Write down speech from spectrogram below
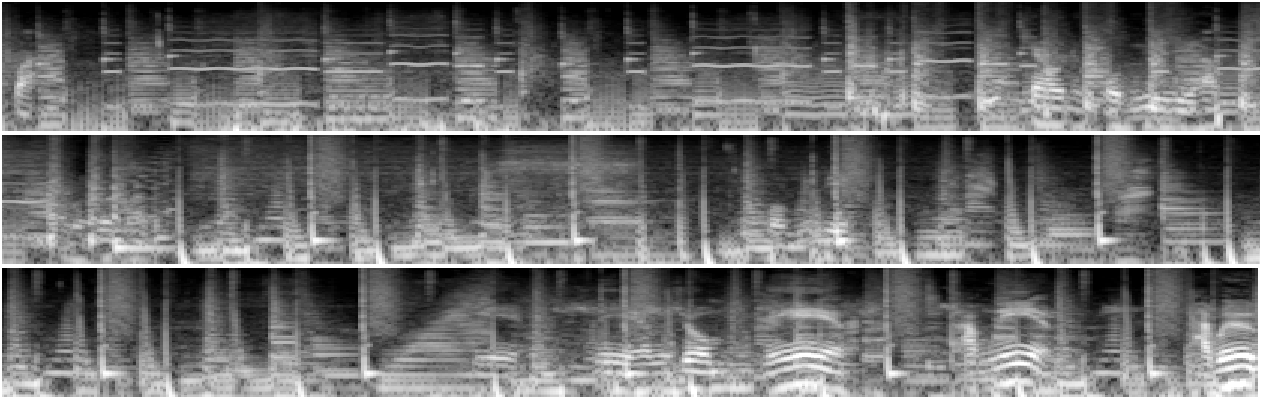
บว่ะแก้วเนี่ยผมดีครับผมจะมาผมดีนี่นี่ท่านผู้ชมนี่ทำนี่ทำเบิ้ง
